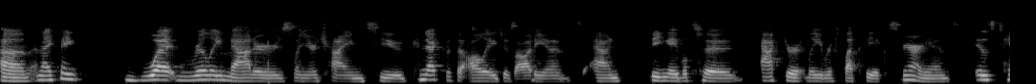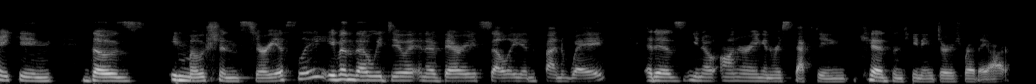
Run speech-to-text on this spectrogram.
Um, and i think what really matters when you're trying to connect with the all ages audience and being able to accurately reflect the experience is taking those emotions seriously even though we do it in a very silly and fun way. It is you know honoring and respecting kids and teenagers where they are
